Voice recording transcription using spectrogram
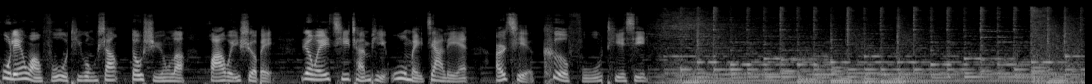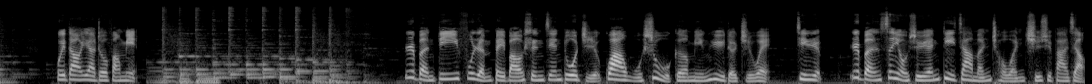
互联网服务提供商都使用了华为设备，认为其产品物美价廉，而且客服贴心。回到亚洲方面，日本第一夫人被曝身兼多职，挂五十五个名誉的职位。近日，日本森友学园地价门丑闻持续发酵，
